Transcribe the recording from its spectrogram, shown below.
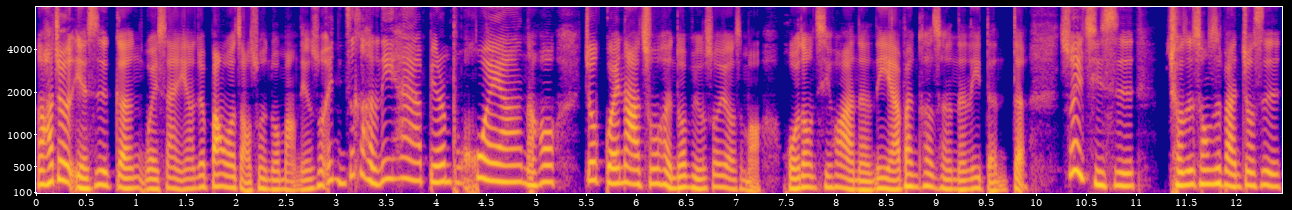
然后他就也是跟维山一样，就帮我找出很多盲点，说：“诶，你这个很厉害啊，别人不会啊。”然后就归纳出很多，比如说有什么活动计划能力啊、办课程能力等等。所以其实。求职冲刺班就是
